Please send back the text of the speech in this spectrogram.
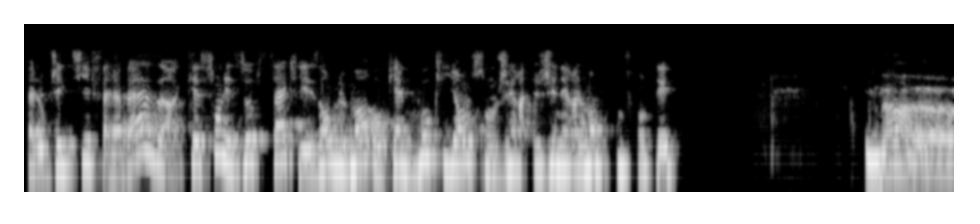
pas l'objectif à la base. Quels sont les obstacles, les angles morts auxquels vos clients sont généralement confrontés? On a, euh,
